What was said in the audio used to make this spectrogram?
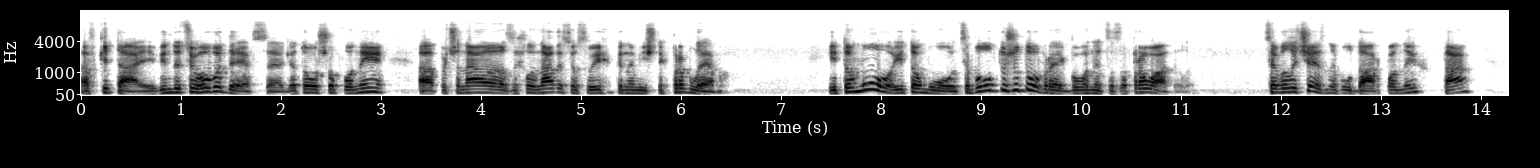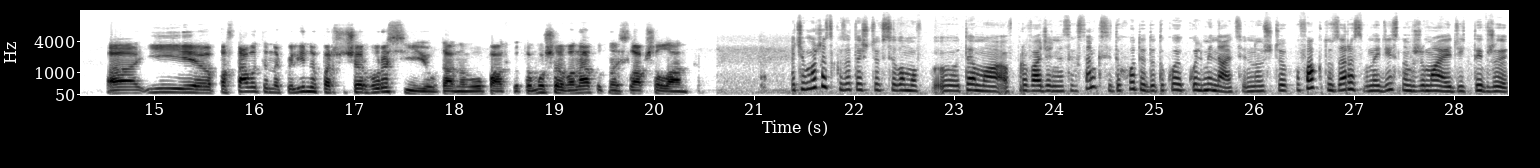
в Китаї. Він до цього веде все для того, щоб вони починали захлинатися у своїх економічних проблемах. І тому, і тому це було б дуже добре, якби вони це запровадили. Це величезний удар по них, так? І поставити на коліно в першу чергу Росію в даному випадку, тому що вона тут найслабша ланка. А чи можна сказати, що в цілому е, тема впровадження цих санкцій доходить до такої кульмінації? Ну що по факту зараз вони дійсно вже мають дійти вже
